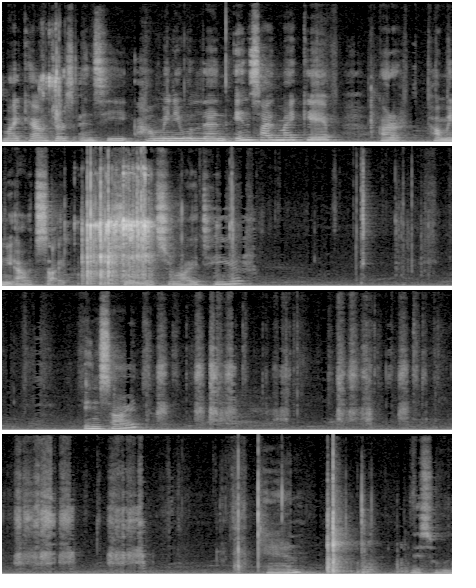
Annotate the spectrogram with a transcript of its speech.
my counters and see how many will land inside my cave or how many outside. So let's write here. Inside. And this will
